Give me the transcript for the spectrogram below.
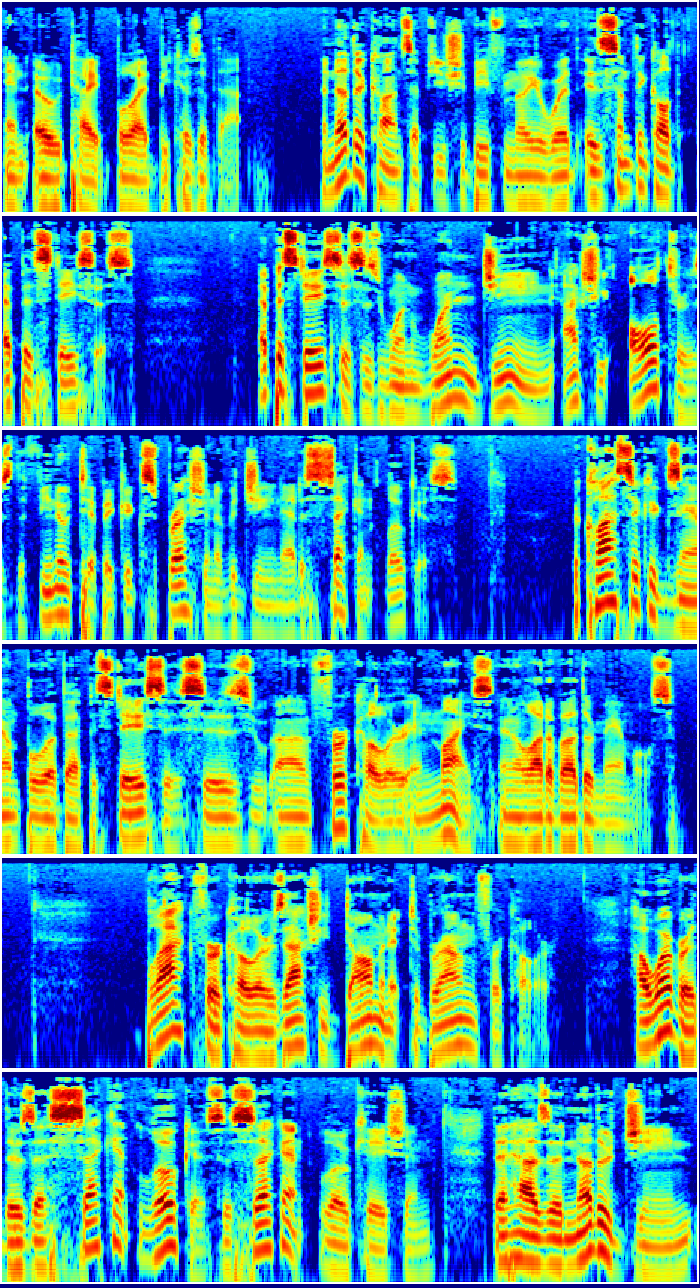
and O type blood because of that. Another concept you should be familiar with is something called epistasis. Epistasis is when one gene actually alters the phenotypic expression of a gene at a second locus. A classic example of epistasis is uh, fur color in mice and a lot of other mammals. Black fur color is actually dominant to brown fur color. However, there's a second locus, a second location that has another gene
